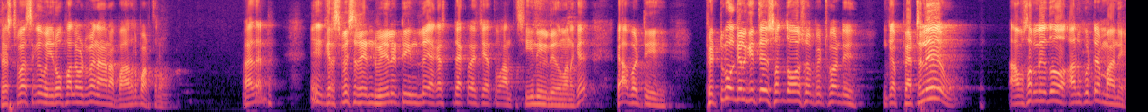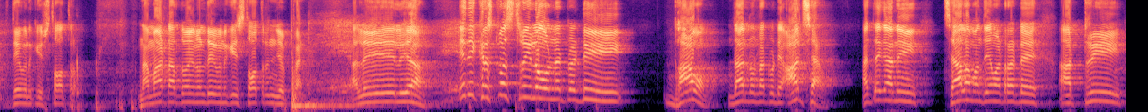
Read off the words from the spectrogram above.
క్రిస్మస్కి వెయ్యి రూపాయలు ఇవ్వడమే నా బాధలు పడుతున్నాం. కాదంట క్రిస్మస్ రెండు వేలు ఇట్టి ఇంట్లో ఎక్కడ డెకరేట్ చేస్తాం. అంత సీన్ లేదు మనకి. కాబట్టి పెట్టుకోగలిగితే సంతోషం పెట్టుకోండి. ఇంకా పెట్టలేవు. అవసరం లేదు అనుకుంటే మానే దేవునికి స్తోత్రం. నా మాట అర్థమైన దేవునికి స్తోత్రం చెప్పండి. అలేలుయా ఇది క్రిస్మస్ ట్రీలో ఉన్నటువంటి భావం. దానిలో ఉన్నటువంటి ఆచారం. అంతేగాని చాలామంది ఏమంటారంటే ఆ ట్రీ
